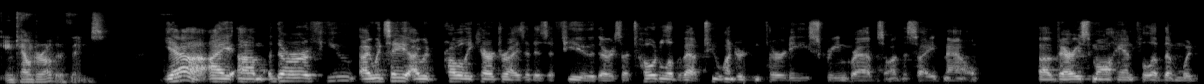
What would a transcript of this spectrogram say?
encounter other things? Yeah, I um, there are a few. I would say I would probably characterize it as a few. There's a total of about 230 screen grabs on the site now. A very small handful of them would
